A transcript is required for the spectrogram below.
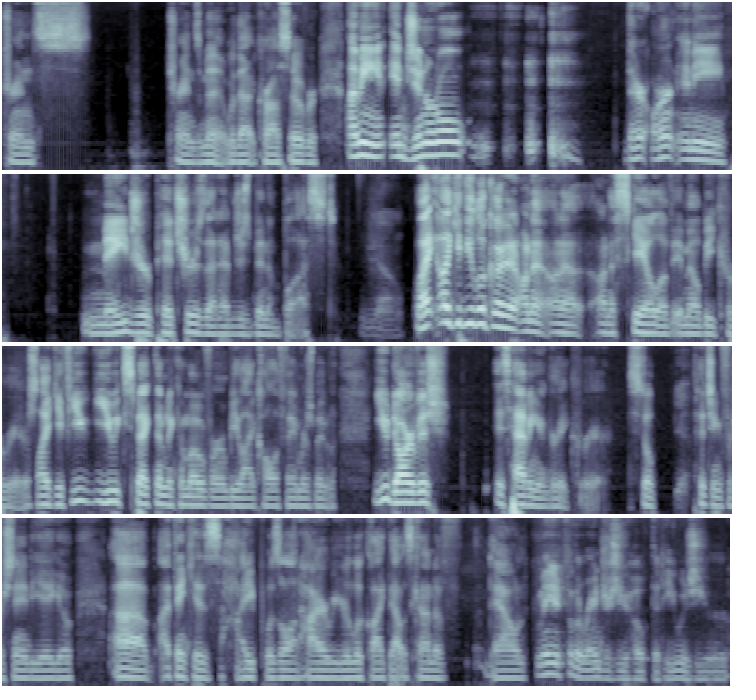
trans transmit? Would that cross over? I mean, in general, there aren't any major pitchers that have just been a bust. No. Like like if you look at it on a on a on a scale of MLB careers, like if you you expect them to come over and be like Hall of Famers, maybe not. You Darvish is having a great career, still Yeah. pitching for San Diego. Uh, I think his hype was a lot higher. Where you look like that was kind of down. I mean, for the Rangers, you hope that he was your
